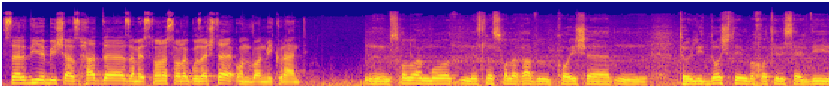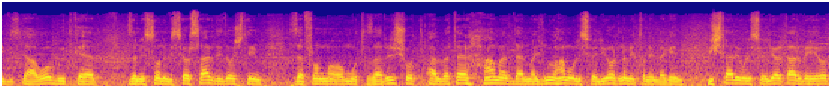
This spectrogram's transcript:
سردی بیش از حد زمستان سال گذشته عنوان می کنند. امسال هم ما مثل سال قبل کاهش تولید داشتیم به خاطر سردی هوا بود که زمستان بسیار سردی داشتیم. زفران ما متضرر شد. البته همه در مجموع هم ولسوالیار نمی‌تونیم بگیم. بیشتر ولسوالیار غرب ایراد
